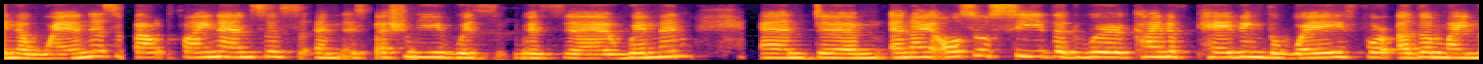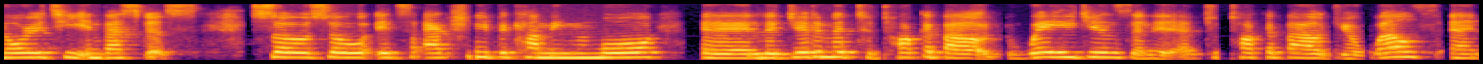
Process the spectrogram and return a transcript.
in awareness about finances, and especially with with uh, women, and um, and I also see that we're kind of paving the way for other minority investors. So, so it's actually becoming more legitimate to talk about wages and uh, to talk about your wealth and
